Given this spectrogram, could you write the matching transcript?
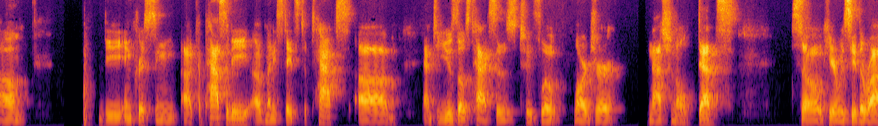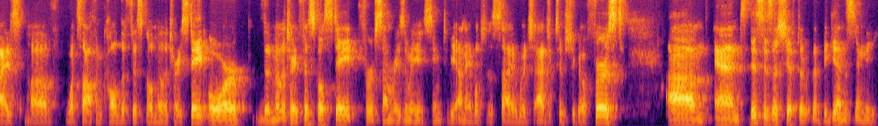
um, the increasing uh, capacity of many states to tax um, and to use those taxes to float larger national debts. So here we see the rise of what's often called the fiscal military state or the military fiscal state. For some reason, we seem to be unable to decide which adjective should go first. Um, and this is a shift that begins in the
